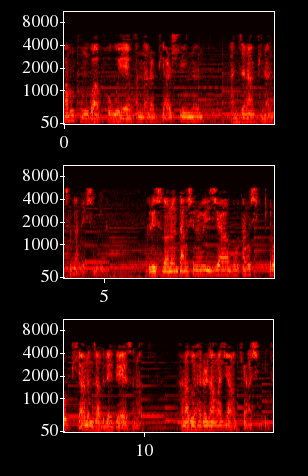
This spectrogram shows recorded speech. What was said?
광풍과 폭우의 환난을 피할 수 있는 안전한 피난처가 되십니다. 그리스도는 당신을 의지하고 당신께로 피하는 자들에 대해서는 하나도 해를 당하지 않게 하십니다.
